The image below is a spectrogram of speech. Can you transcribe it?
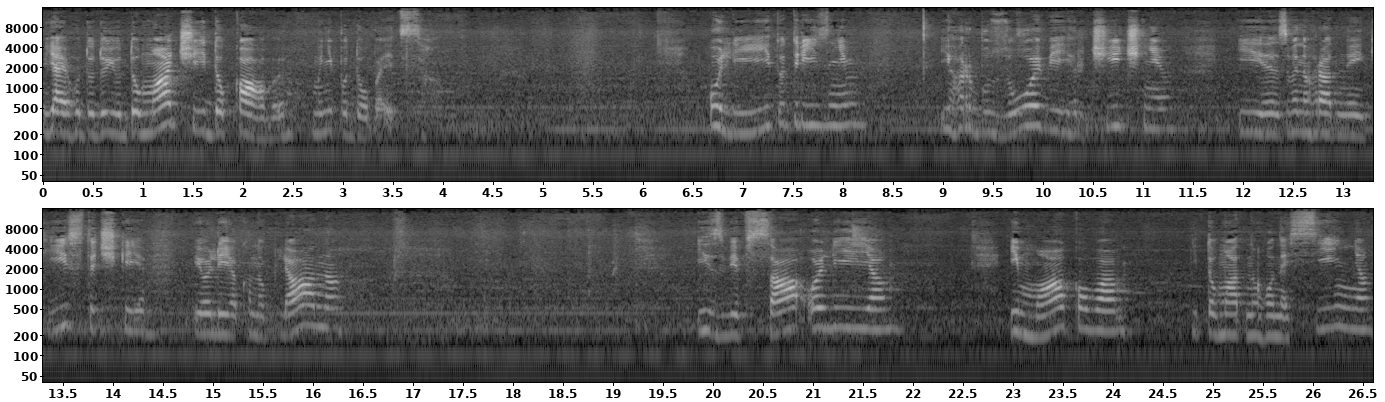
я його додаю до матчі і до кави. Мені подобається. Олії тут різні, і гарбузові, і гірчичні, і з виноградної кісточки, і олія конопляна. І з вівса олія, і макова, і томатного насіння,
